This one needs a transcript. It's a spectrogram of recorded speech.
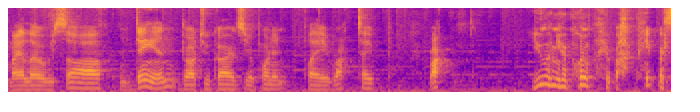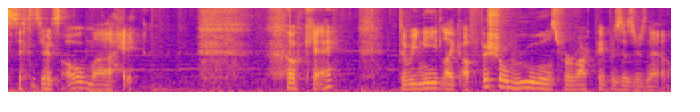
Milo we saw. Dan, draw two cards. Your opponent play rock type. Rock. You and your opponent play rock, paper, scissors. Oh my. okay. Do we need like official rules for rock, paper, scissors now?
